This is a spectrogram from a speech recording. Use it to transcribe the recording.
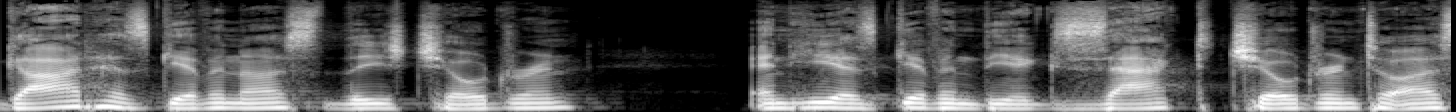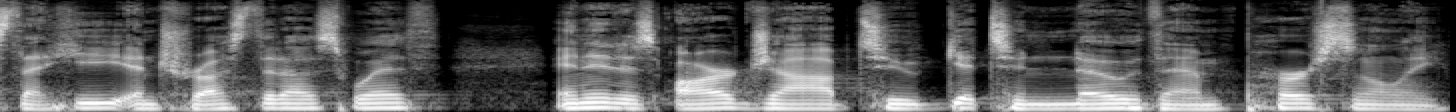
God has given us these children and he has given the exact children to us that he entrusted us with. And it is our job to get to know them personally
